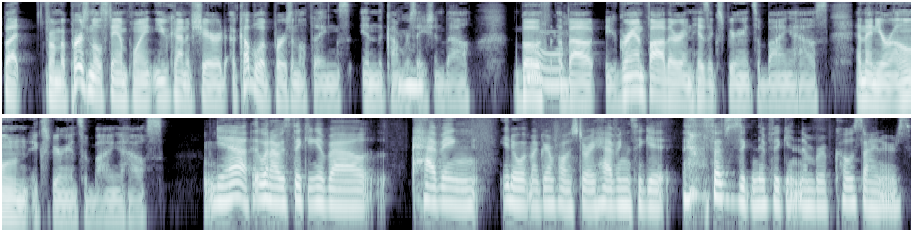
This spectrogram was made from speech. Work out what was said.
but from a personal standpoint you kind of shared a couple of personal things in the conversation val both Mm-hmm. Yeah. about your grandfather and his experience of buying a house and then your own experience of buying a house Yeah. When I was thinking about having, you know, with my grandfather's story, having to get such a significant number of co-signers,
